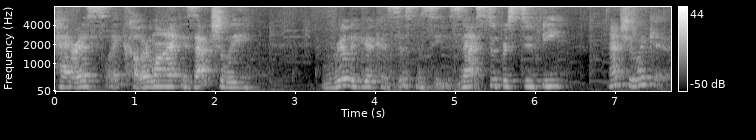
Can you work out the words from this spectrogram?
Paris like color line. It's actually really good consistency. It's not super soupy. I actually like it.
